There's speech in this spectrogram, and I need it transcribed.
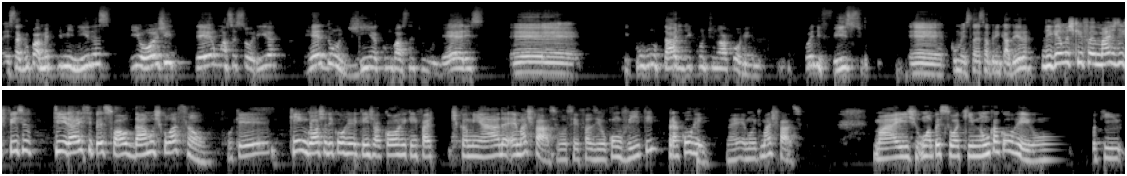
esse agrupamento de meninas, e hoje ter uma assessoria redondinha, com bastante mulheres, é, e com vontade de continuar correndo? Foi difícil é, começar essa brincadeira? Digamos que foi mais difícil tirar esse pessoal da musculação. Porque quem gosta de correr, quem já corre, quem faz caminhada, é mais fácil você fazer o convite para correr, né? É muito mais fácil. Mas uma pessoa que nunca correu, que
